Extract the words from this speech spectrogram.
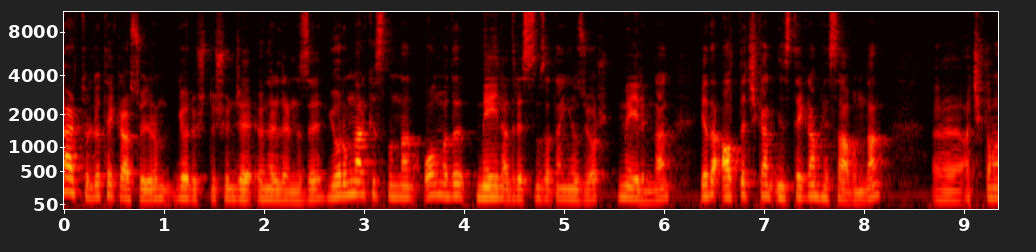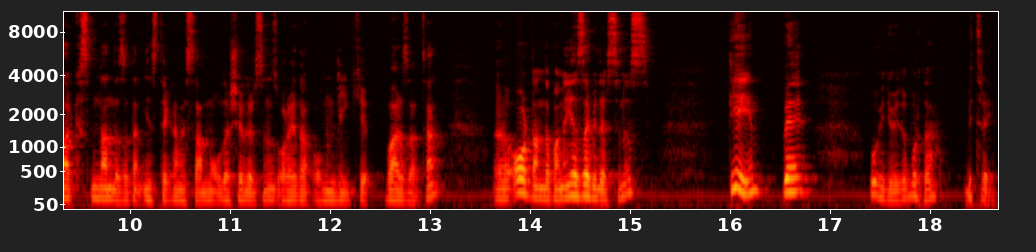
Her türlü tekrar söylüyorum görüş, düşünce, önerilerinizi yorumlar kısmından olmadı mail adresim zaten yazıyor. Mailimden ya da altta çıkan Instagram hesabımdan e, açıklamalar kısmından da zaten Instagram hesabıma ulaşabilirsiniz. Oraya da onun linki var zaten. E, oradan da bana yazabilirsiniz. Diyeyim ve bu videoyu da burada bitireyim.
